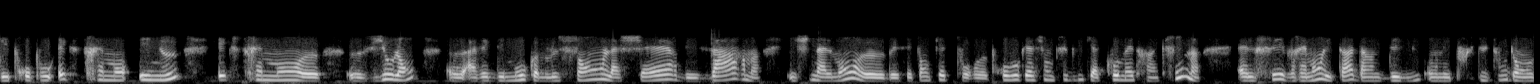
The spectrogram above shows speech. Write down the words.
des propos extrêmement haineux, extrêmement violents euh, avec des mots comme le sang, la chair, des armes. Et finalement, euh, ben, cette enquête pour euh, provocation publique à commettre un crime, elle fait vraiment état d'un délit. On n'est plus du tout dans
